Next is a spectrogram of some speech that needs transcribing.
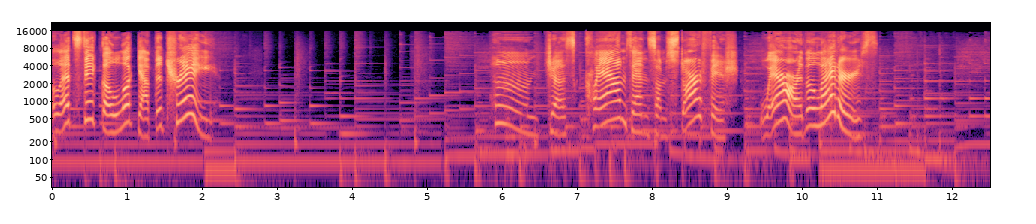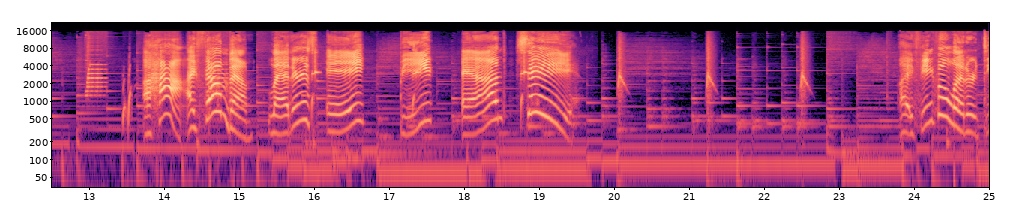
Let's take a look at the tree. Hmm, just clams and some starfish. Where are the letters? Aha! I found them! Letters A, B, and C. I think the letter D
